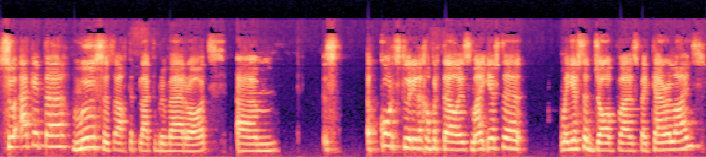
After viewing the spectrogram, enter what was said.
So ek het 'n moerses agterplek vir Brewer Raads. Um 'n kort storie wat ek gaan vertel is my eerste my eerste job was by Carolines.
